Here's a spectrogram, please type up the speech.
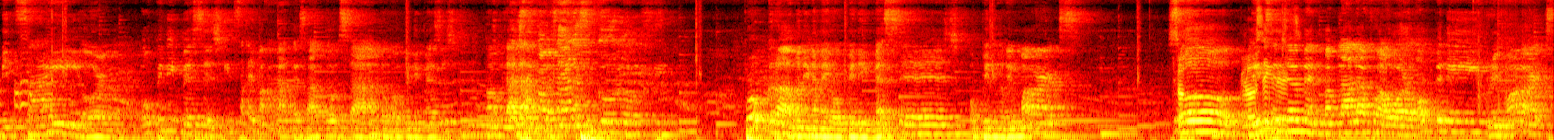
bitsay or opening message. Kinsa kayo makakata sa ato sa atong opening message? Ma'am Lala, Pagkala siguro. program na may opening message, opening remarks. So, Closing ladies and gentlemen, Ma'am Lala for our opening remarks.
